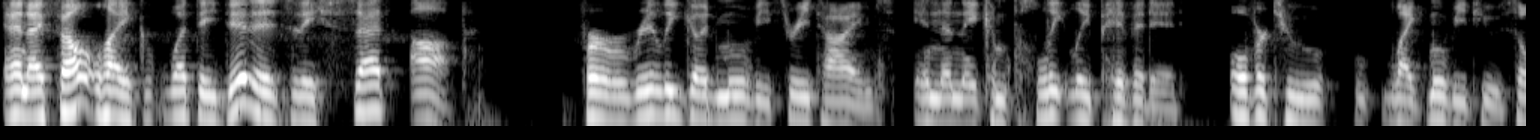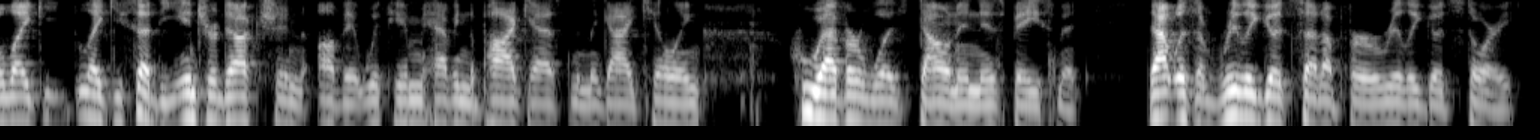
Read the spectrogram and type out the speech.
and I felt like what they did is they set up for a really good movie three times, and then they completely pivoted over to like movie two. So like like you said, the introduction of it with him having the podcast and the guy killing whoever was down in his basement. That was a really good setup for a really good story.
